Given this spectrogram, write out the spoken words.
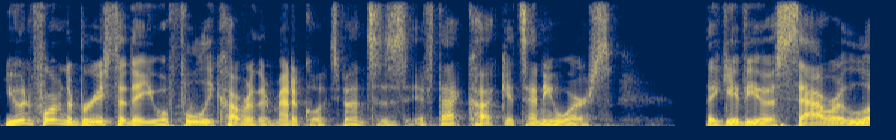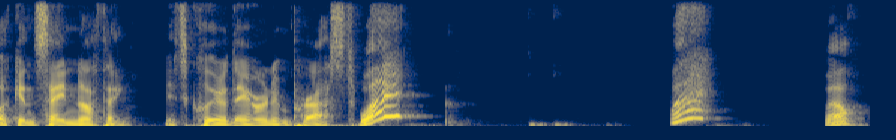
You inform the barista that you will fully cover their medical expenses if that cut gets any worse. They give you a sour look and say nothing. It's clear they aren't impressed. What? What? Well,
